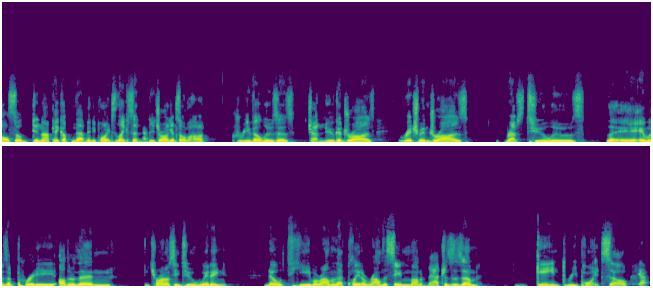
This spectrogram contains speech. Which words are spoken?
also did not pick up that many points. Like I said, they draw against Omaha, Greenville loses, Chattanooga draws, Richmond draws, Revs 2 lose. It was a pretty, other than Toronto C2 winning, no team around them that played around the same amount of matches as them gained three points. So, yeah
